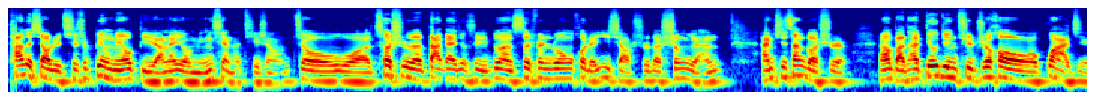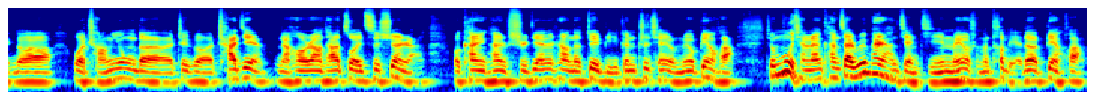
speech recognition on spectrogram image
它的效率其实并没有比原来有明显的提升。就我测试的大概就是一段四十分钟或者一小时的声源，MP3 格式，然后把它丢进去之后挂几个我常用的这个插件，然后让它做一次渲染。我看一看时间上的对比跟之前有没有变化。就目前来看，在 Reaper 上剪辑没有什么特别的变化，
